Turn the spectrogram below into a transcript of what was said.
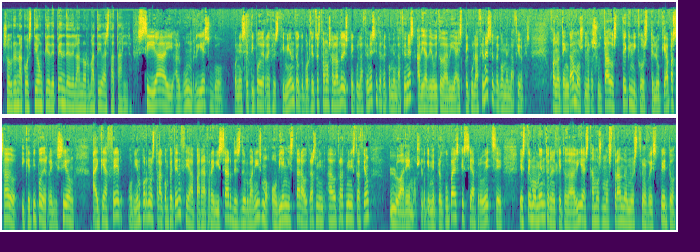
sobre una cuestión que depende de la normativa estatal. Si hay algún riesgo con ese tipo de revestimiento, que por cierto estamos hablando de especulaciones y de recomendaciones a día de hoy todavía, especulaciones y recomendaciones. Cuando tengamos los resultados técnicos de lo que ha pasado y qué tipo de revisión hay que hacer, o bien por nuestra competencia para revisar desde urbanismo, o bien instar a, otras, otra administración, lo haremos. Lo que me preocupa es que se aproveche este momento en el que todavía estamos mostrando nuestro respeto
